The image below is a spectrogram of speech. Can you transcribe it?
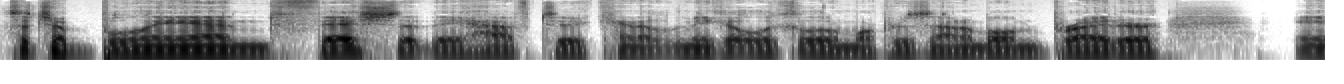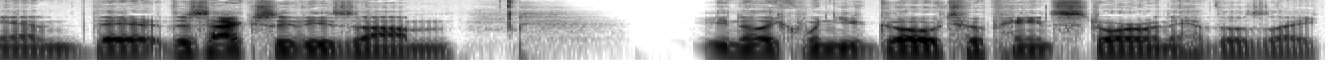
such a bland fish that they have to kind of make it look a little more presentable and brighter. And there there's actually these um you know like when you go to a paint store when they have those like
